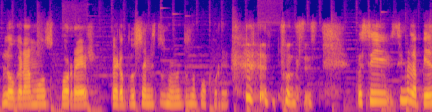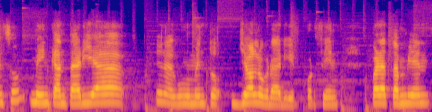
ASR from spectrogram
logramos correr, pero pues en estos momentos no puedo correr. Entonces, pues sí, sí me la pienso. Me encantaría en algún momento ya lograr ir por fin para también,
